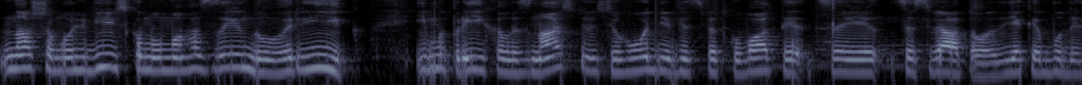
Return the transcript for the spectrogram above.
Нашому львівському магазину рік. І ми приїхали з Настю сьогодні відсвяткувати це, це свято, яке буде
